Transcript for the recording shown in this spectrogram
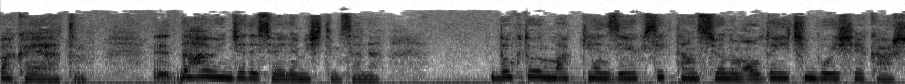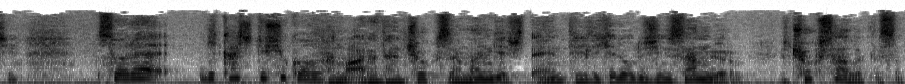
Bak hayatım e, Daha önce de söylemiştim sana Doktor Mackenzie yüksek tansiyonum olduğu için bu işe karşı Sonra birkaç düşük oldu Ama aradan çok zaman geçti. En tehlikeli olacağını sanmıyorum. Çok sağlıklısın.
